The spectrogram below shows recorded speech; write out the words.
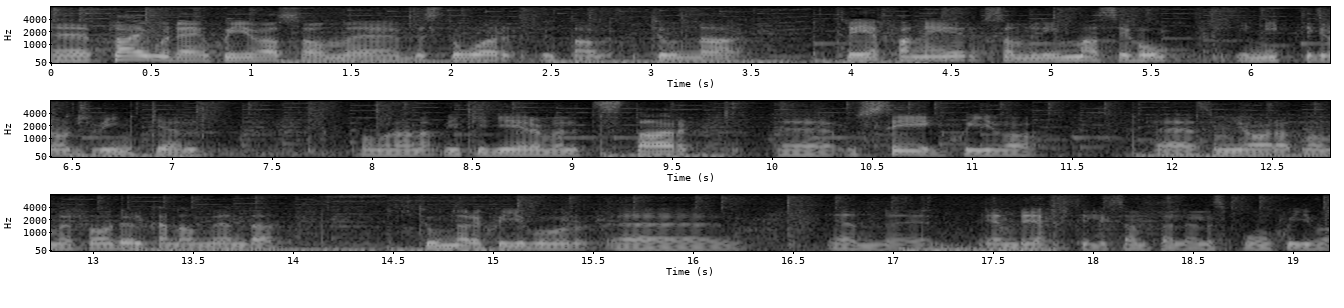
Eh, plywood är en skiva som eh, består av tunna träfaner som limmas ihop i 90 graders vinkel på varandra, vilket ger en väldigt stark eh, och seg skiva som gör att man med fördel kan använda tunnare skivor än MDF till exempel eller spånskiva.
